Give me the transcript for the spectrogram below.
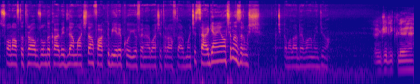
son hafta Trabzon'da kaybedilen maçtan farklı bir yere koyuyor Fenerbahçe taraftar bu maçı. Sergen Yalçın hazırmış. Açıklamalar devam ediyor. Öncelikle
